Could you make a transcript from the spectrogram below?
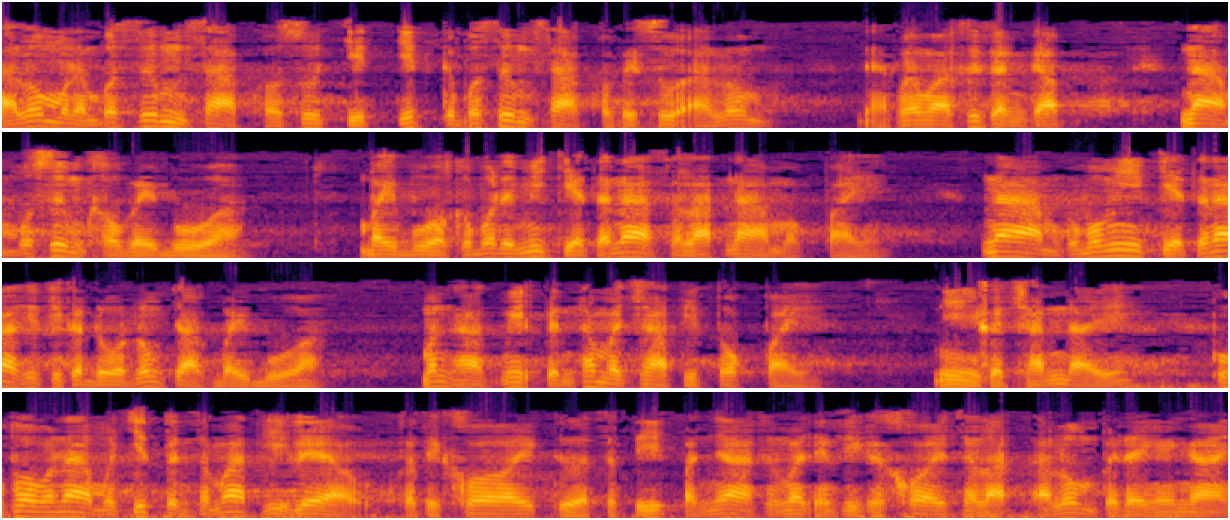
อารมณ์มันบ่ซึมซาบเข้าสู่จิต จิตก็บ่ซึมซาบเข้าไปสู่อารมณ์เนี่ยเพราะว่าคือกันกับน้ำบ่ซึมเข้าใบบัว ใบบัวก็บ่ได้มีเจตนาสลัดน้ำออกไป น้ำก็บ่มีเจตนาที่สิกระโดดลงจากใบบัว มันหากมีเป็นธรรมชาติที่ตกไป นี่ก็ชั้นใดผู้ภาวนาเมื่อจิตเป็นสมาธิแล้วก็สิคอยเกิดสติปัญญาขึ้นมาจังซี่ก็คอยสลัดอารมณ์ไปได้ง่าย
